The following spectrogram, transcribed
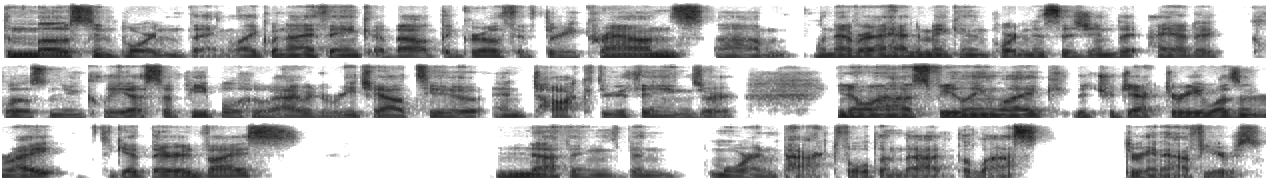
the most important thing, like when I think about the growth of Three Crowns, um, whenever I had to make an important decision, that I had a close nucleus of people who I would reach out to and talk through things, or, you know, when I was feeling like the trajectory wasn't right to get their advice, nothing's been more impactful than that the last three and a half years.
